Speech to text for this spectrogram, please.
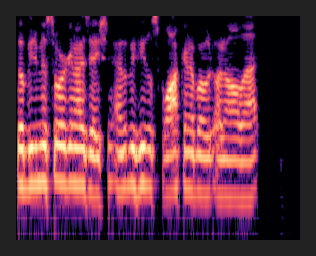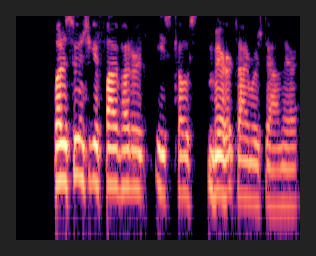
There'll be misorganization and there'll be people squawking about and all that. But as soon as you get 500 East Coast Maritimers down there,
